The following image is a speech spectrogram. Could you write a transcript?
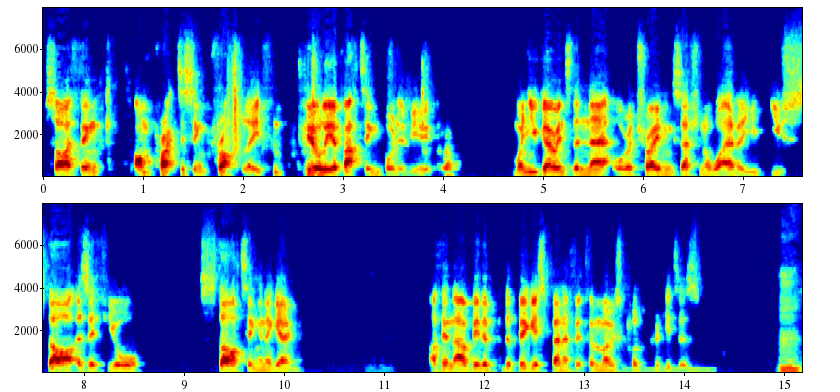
so I think on practicing properly, from purely a batting point of view, when you go into the net or a training session or whatever, you, you start as if you're starting in a game. I think that would be the, the biggest benefit for most club cricketers. Mm.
